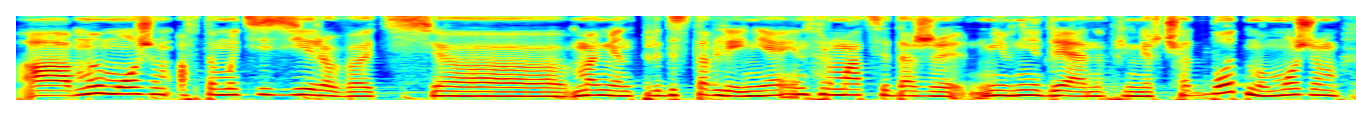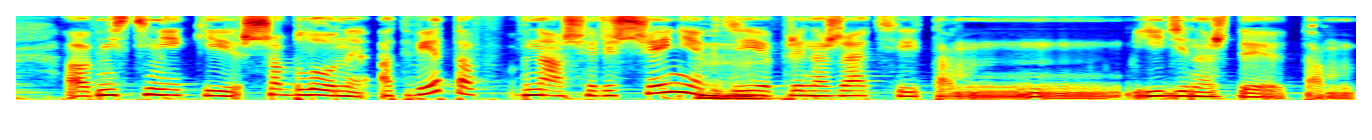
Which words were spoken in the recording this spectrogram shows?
А, мы можем автоматизировать а, момент предоставления информации, даже не внедряя, например, чат-бот, мы можем а, внести некие шаблоны ответов в наше решение, mm-hmm. где при нажатии там единожды там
